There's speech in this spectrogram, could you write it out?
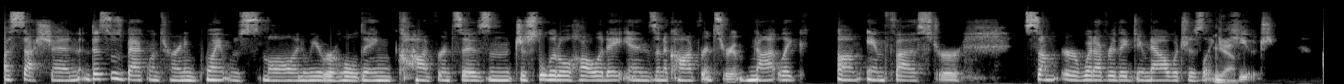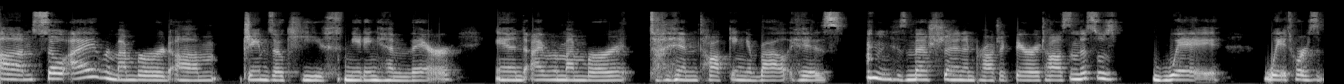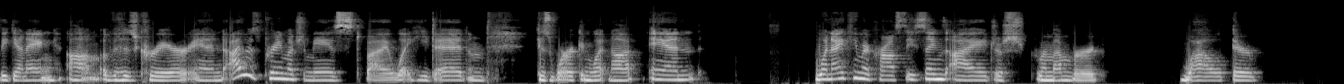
a session. This was back when Turning Point was small and we were holding conferences and just little holiday inns in a conference room, not like um, Amfest or some or whatever they do now, which is like Yeah. huge. Um, so I remembered um, James O'Keefe meeting him there, and I remember t- him talking about his his mission and Project Veritas, and this was way way towards the beginning um, of his career, and I was pretty much amazed by what he did and his work and whatnot. And when I came across these things, I just remembered, wow, there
